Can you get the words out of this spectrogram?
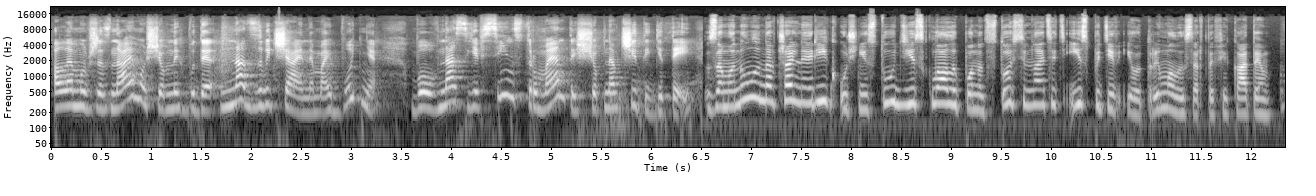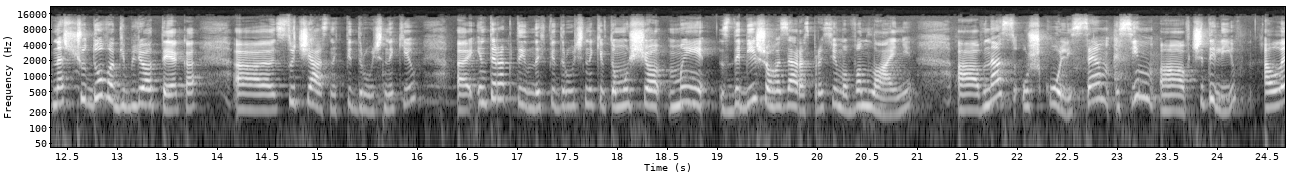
але ми вже знаємо, що в них буде надзвичайне майбутнє, бо в нас є всі інструменти, щоб навчити дітей. За минулий навчальний рік учні студії склали понад 117 іспитів і отримали сертифікати. В нас чудова бібліотека е, сучасних підручників, е, інтерактивних підручників, тому що ми здебільшого зараз працюємо в онлайні. В нас у школі сім е, вчителів. Але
